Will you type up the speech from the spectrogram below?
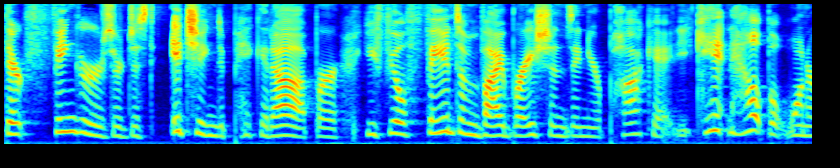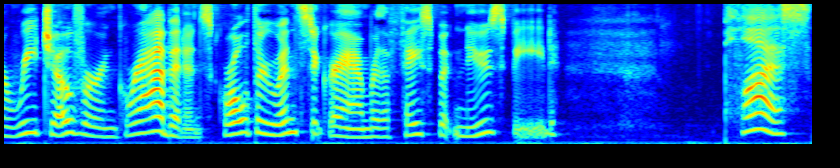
their fingers are just itching to pick it up, or you feel phantom vibrations in your pocket. You can't help but want to reach over and grab it and scroll through Instagram or the Facebook news feed. Plus,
